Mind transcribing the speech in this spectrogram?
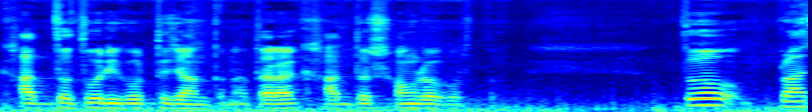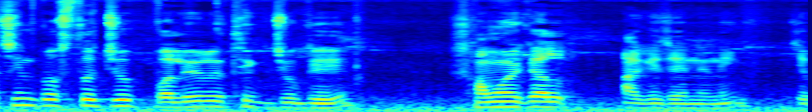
খাদ্য তৈরি করতে জানতো না, তারা খাদ্য সংগ্রহ করত। তো প্রাচীন প্রস্তর যুগ, পলিওলিথিক যুগে সময়কাল আগে জেনে নিই যে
